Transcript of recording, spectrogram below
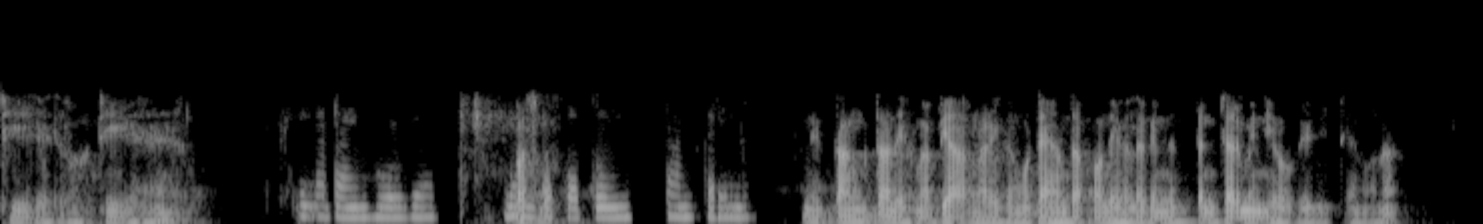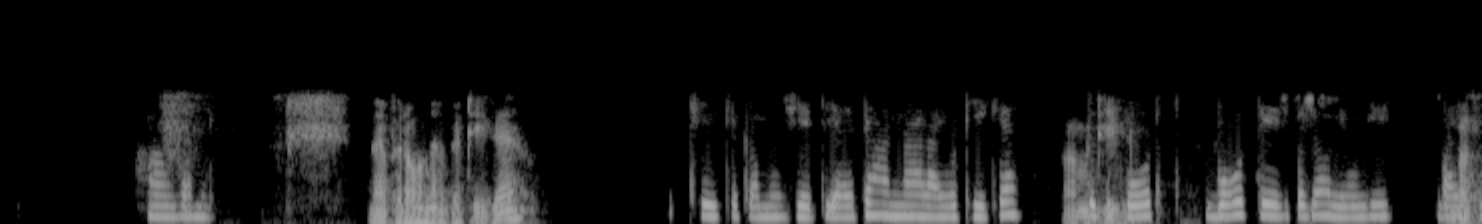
ਠੀਕ ਹੈ ਚਲੋ ਠੀਕ ਹੈ। ਇੰਨਾ ਟਾਈਮ ਹੋ ਗਿਆ ਬਸ। ਮੈਨੂੰ ਪਤਾ ਤੂੰ ਤੰਗ ਕਰੇਂਗਾ। ਨਹੀਂ ਤੰਗ ਤਾਂ ਦੇਖ ਮੈਂ ਪਿਆਰ ਨਾਲ ਹੀ ਕਰੂੰਗਾ ਟਾਈਮ ਤਾਂ ਆਪਾਂ ਦੇਖ ਲੈ ਕਿੰਨੇ ਤਿੰਨ ਚਾਰ ਮਹੀਨੇ ਹੋ ਗਏ ਕੀਤੇ ਨੂੰ ਹਨਾ? ਹਾਂ ਕਮਲ ਮੈਂ ਫਿਰ ਆਉਣਾ ਫਿਰ ਠੀਕ ਹੈ? ਠੀਕ ਹੈ ਕਮਲ ਛੇਤੀ ਆਏ ਧਿਆਨ ਨਾਲ ਆਇਓ ਠੀਕ ਹੈ? ਹਾਂ ਮੈਂ ਤੁਸੀਂ ਠੀਕ ਹੈ। ਬਹੁਤ ਬਹੁਤ ਤੇਜ਼ ਭਜਾਉਂਦੇ ਹੋਗੇ ਬਸ ਬਾਈਕ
